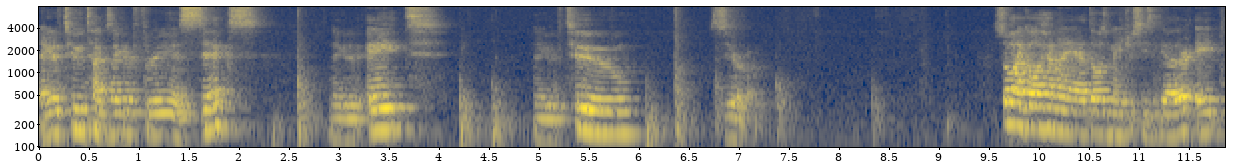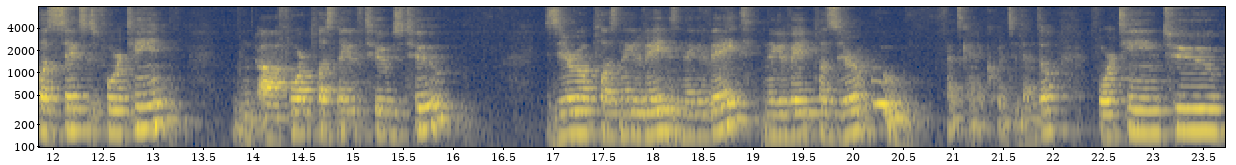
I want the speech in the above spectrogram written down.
Negative 2 times negative 3 is 6 negative 8, negative 2, 0. So I go ahead and I add those matrices together. 8 plus 6 is 14. Uh, 4 plus negative 2 is 2. 0 plus negative 8 is negative 8. Negative 8 plus 0, ooh, that's kind of coincidental. 14, 2,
